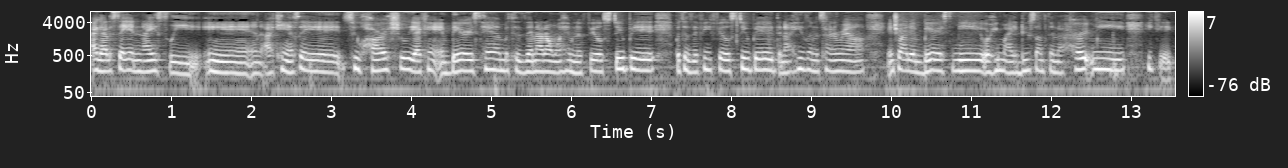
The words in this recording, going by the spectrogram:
I gotta say it nicely and I can't say it too harshly. I can't embarrass him because then I don't want him to feel stupid. Because if he feels stupid, then he's gonna turn around and try to embarrass me or he might do something to hurt me. He could,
